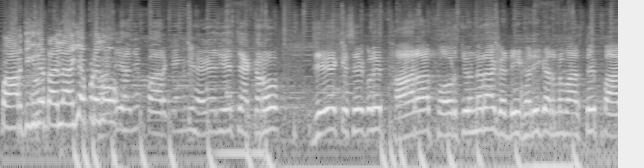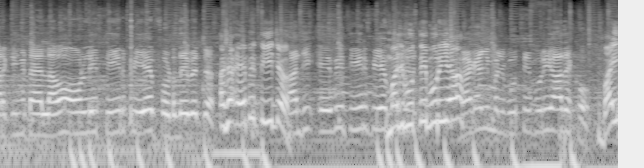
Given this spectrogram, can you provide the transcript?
ਪਾਰਕਿੰਗ ਦੀਆਂ ਟਾਈਲਾਂ ਹੈਗੀਆਂ ਆਪਣੇ ਕੋਲ? ਹਾਂਜੀ ਹਾਂਜੀ ਪਾਰਕਿੰਗ ਵੀ ਹੈਗਾ ਜੀ ਇਹ ਚੈੱਕ ਕਰੋ। ਜੇ ਕਿਸੇ ਕੋਲੇ ਥਾਰ ਆ ਫੋਰਚੂਨਰ ਆ ਗੱਡੀ ਖੜੀ ਕਰਨ ਵਾਸਤੇ ਪਾਰਕਿੰਗ ਟਾਇਲ ਲਾਓ ਓਨਲੀ 30 ਰੁਪਏ ਫੁੱਟ ਦੇ ਵਿੱਚ। ਅੱਛਾ ਇਹ ਵੀ 30 ਚ? ਹਾਂਜੀ ਇਹ ਵੀ 30 ਰੁਪਏ ਮਜ਼ਬੂਤੀ ਪੂਰੀ ਆ? ਮੈਂ ਕਿਹਾ ਜੀ ਮਜ਼ਬੂਤੀ ਪੂਰੀ ਆ ਦੇਖੋ। ਬਾਈ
